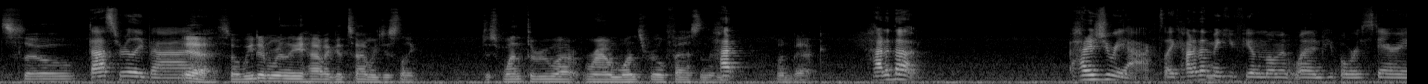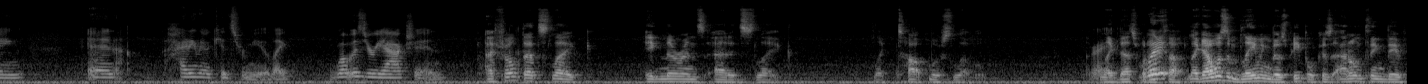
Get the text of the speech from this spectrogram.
So, That's really bad. yeah, so we didn't really have a good time. We just like, just went through our round once real fast and then How, went back. how did that how did you react? Like, how did that make you feel in the moment when people were staring and hiding their kids from you? Like, what was your reaction? I felt that's like ignorance at its like like topmost level. Right. Like that's what, What- I thought. Like I wasn't blaming those people because I don't think they've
